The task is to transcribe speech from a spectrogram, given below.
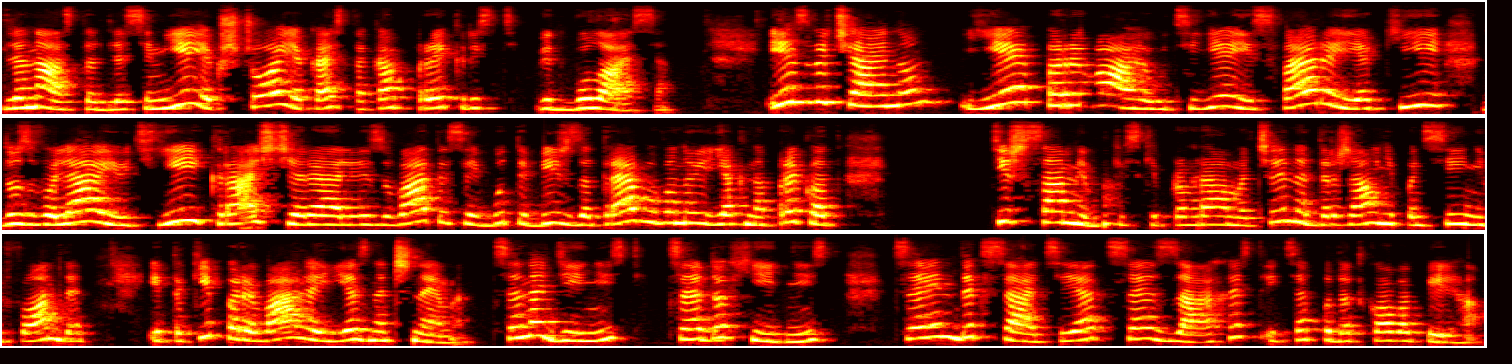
для нас та для сім'ї, якщо якась така прикрість відбулася. І, звичайно, є переваги у цієї сфери, які дозволяють їй краще реалізуватися і бути більш затребуваною, як, наприклад, ті ж самі банківські програми чи не державні пенсійні фонди. І такі переваги є значними: це надійність це дохідність, це індексація, це захист і це податкова пільга.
